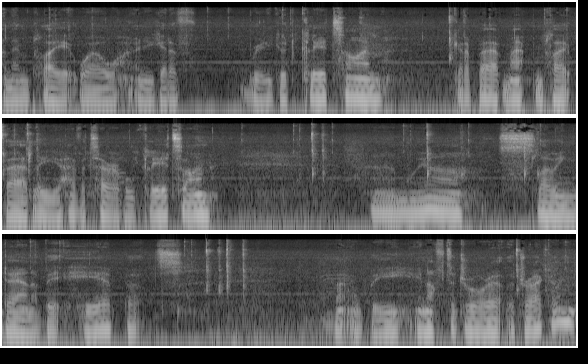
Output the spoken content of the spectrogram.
and then play it well and you get a really good clear time. Get a bad map and play it badly, you have a terrible clear time. Um, we are slowing down a bit here, but that will be enough to draw out the dragon.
